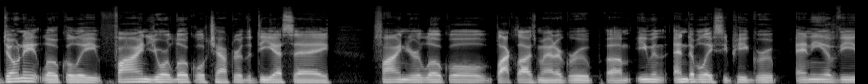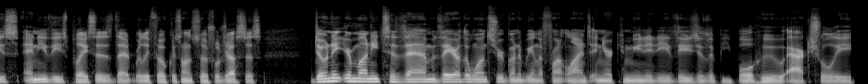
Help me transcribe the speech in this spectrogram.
donate locally. Find your local chapter of the DSA find your local Black Lives Matter group, um, even NAACP group, any of these any of these places that really focus on social justice. Donate your money to them. They are the ones who are going to be in the front lines in your community. These are the people who actually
